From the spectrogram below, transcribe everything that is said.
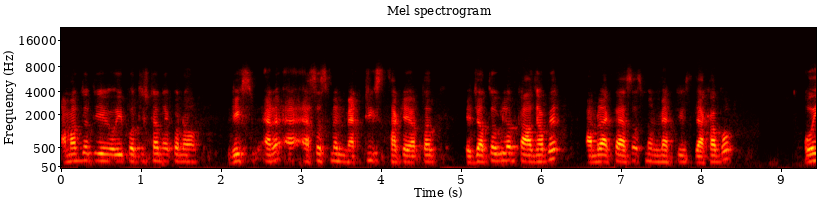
আমার যদি ওই প্রতিষ্ঠানে কোনো রিক্স অ্যাসেসমেন্ট ম্যাট্রিক্স থাকে, অর্থাৎ যতগুলো কাজ হবে, আমরা একটা অ্যাসেসমেন্ট ম্যাট্রিক্স দেখাবো। ওই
